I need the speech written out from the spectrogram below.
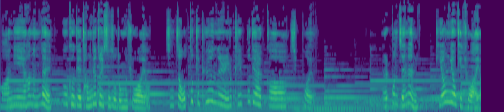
많이 하는데 어, 그게 담겨져 있어서 너무 좋아요. 진짜 어떻게 표현을 이렇게 예쁘게 할까 싶어요. 열 번째는 기억력이 좋아요.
